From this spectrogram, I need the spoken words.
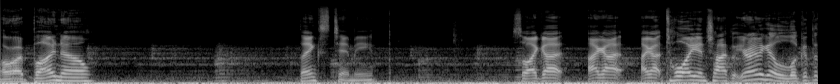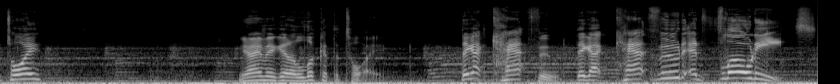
Alright, bye now. Thanks, Timmy. So I got, I got, I got toy and chocolate. You're not even gonna look at the toy? You're not even gonna look at the toy. They got cat food. They got cat food and floaties!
